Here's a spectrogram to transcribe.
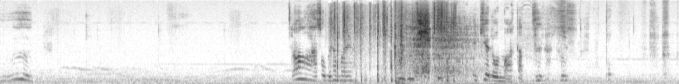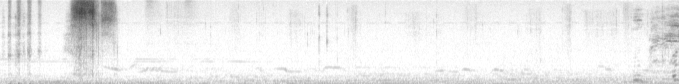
เออแล้วเราหาศพไปทำไมอะไอ้เกียโดนหมากัด เฮ้ย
